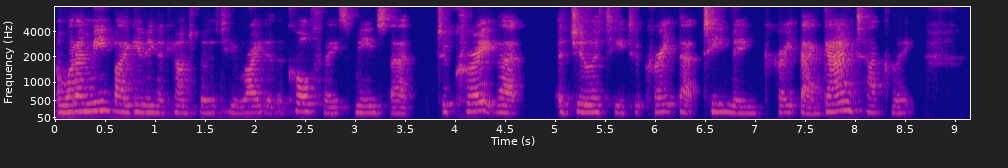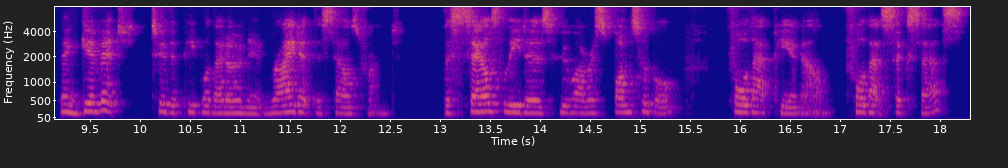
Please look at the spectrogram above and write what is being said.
And what I mean by giving accountability right at the coalface means that to create that agility, to create that teaming, create that gang tackling, then give it to the people that own it right at the sales front, the sales leaders who are responsible for that P&L, for that success.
